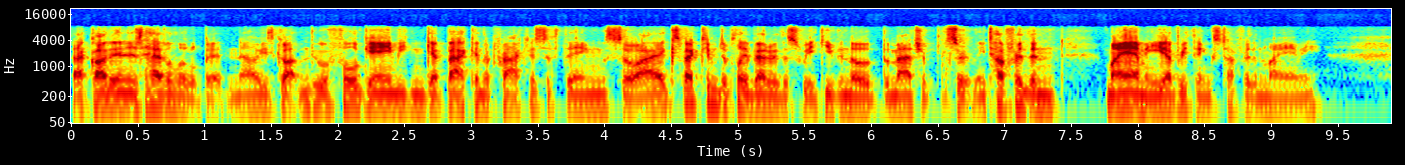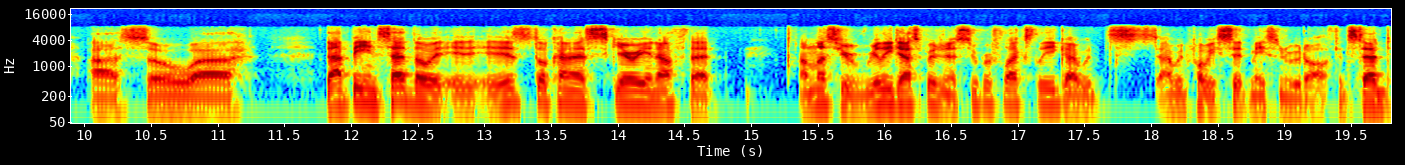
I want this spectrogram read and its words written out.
that got in his head a little bit. And now he's gotten through a full game. He can get back in the practice of things. So I expect him to play better this week, even though the matchup is certainly tougher than Miami. Everything's tougher than Miami. Uh, so uh, that being said, though, it, it is still kind of scary enough that unless you're really desperate in a super flex league, I would I would probably sit Mason Rudolph instead.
